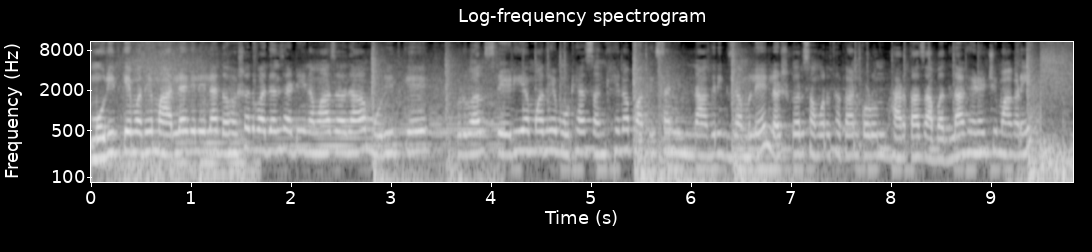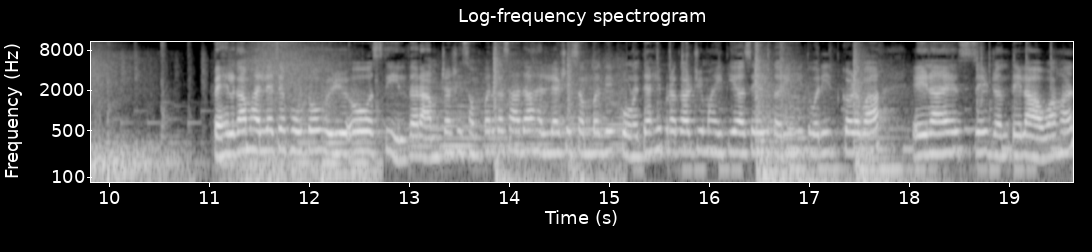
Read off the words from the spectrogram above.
मुरिदकेमध्ये मारल्या गेलेल्या दहशतवाद्यांसाठी नमाज अदा मुरिदके फुटबॉल स्टेडियममध्ये मोठ्या संख्येनं पाकिस्तानी नागरिक जमले. लष्कर समर्थकांकडून भारताचा बदला घेण्याची मागणी. पहलगाम हल्ल्याचे फोटो व्हिडिओ असतील तर आमच्याशी संपर्क साधा. हल्ल्याशी संबंधित कोणत्याही प्रकारची माहिती असेल तरीही त्वरित कळवा. एन आय एसचे जनतेला आवाहन.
